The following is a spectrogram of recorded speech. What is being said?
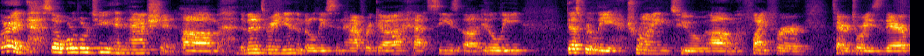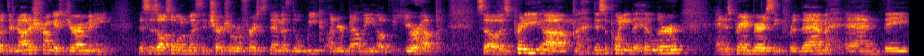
All right, so World War II in action. Um, the Mediterranean, the Middle East, and Africa sees uh, Italy desperately trying to um, fight for territories there, but they're not as strong as Germany. This is also when Winston Churchill refers to them as the weak underbelly of Europe. So it's pretty um, disappointing to Hitler, and it's pretty embarrassing for them, and they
